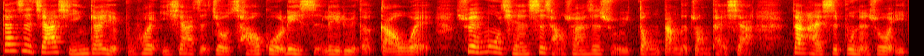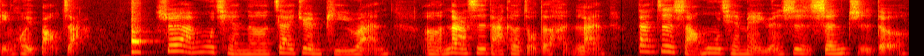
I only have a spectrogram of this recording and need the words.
但是加息应该也不会一下子就超过历史利率的高位，所以目前市场虽然是属于动荡的状态下，但还是不能说一定会爆炸。虽然目前呢债券疲软。呃，纳斯达克走得很烂，但至少目前美元是升值的，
